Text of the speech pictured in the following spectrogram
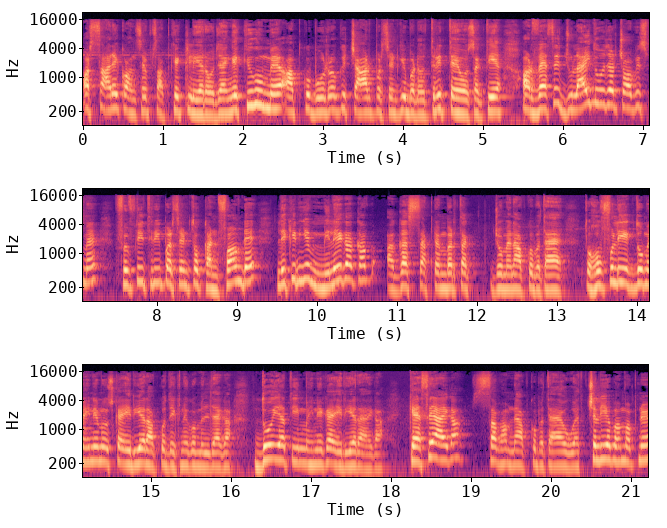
और सारे कॉन्सेप्ट आपके क्लियर हो जाएँगे क्यों मैं आपको बोल रहा हूँ कि चार की बढ़ोतरी तय हो सकती है। और वैसे जुलाई 2024 में 53 परसेंट तो कंफर्म्ड है, लेकिन ये मिलेगा कब? अगस्त, सितंबर तक, जो मैंने आपको बताया तो होपफुली एक दो महीने में उसका एरियर आपको देखने को मिल जाएगा। दो या तीन महीने का एरियर आएगा। कैसे आएगा, सब हमने आपको बताया हुआ है। चलिए अब हम अपने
